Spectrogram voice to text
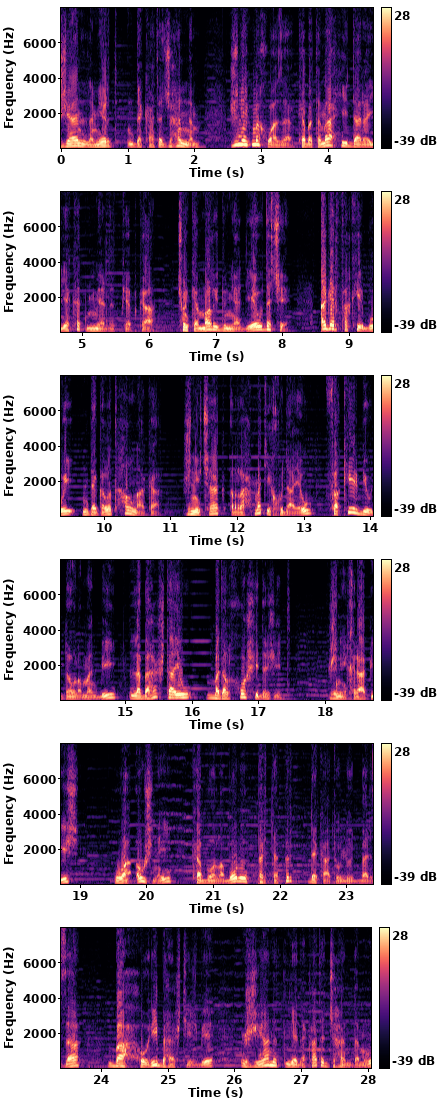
ژیان لە مێرد دەکاتە جەهنم ژنێک مەخوازە کە بە تەماحی داراییەکەت مێردت پێ بکە چونکە ماڵی دنیا دێ و دەچێ ئەگەر فەقیر بووی دەگەڵت هەڵناکە ژنی چاک ڕەحمەتی خوددایە و فەقیر بی و دەوڵەمەندبی لە بەهشتای و بەدڵخۆشی دەژیت ژنی خراپیش و ئەو ژنەی کە بۆڵەبۆڵ و پرتەپرت دەکات و لود بەرزە با حۆری بەهشتیش بێ ژیانت لێ دەکاتە جەهندەم و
